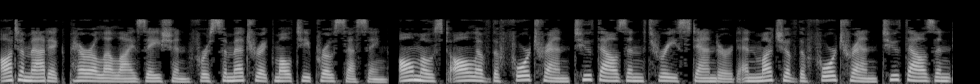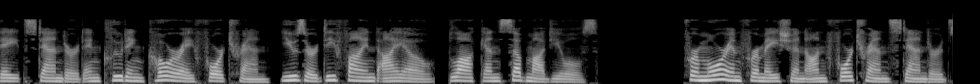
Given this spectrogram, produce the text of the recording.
automatic parallelization for symmetric multiprocessing. Almost all of the Fortran 2003 standard and much of the Fortran 2008 standard, including Coarray Fortran, user-defined I/O, block and submodules. For more information on Fortran standards,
